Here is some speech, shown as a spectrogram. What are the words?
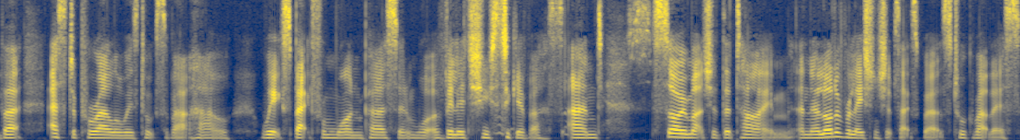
But Esther Perel always talks about how we expect from one person what a village used to give us. And so much of the time, and a lot of relationships experts talk about this,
